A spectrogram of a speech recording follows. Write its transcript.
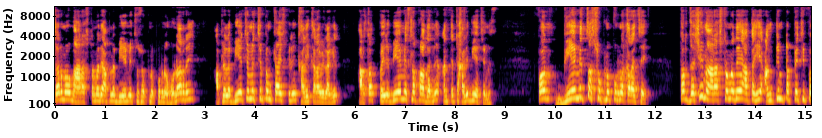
तर मग महाराष्ट्रामध्ये आपलं बी एम एचं स्वप्न पूर्ण होणार नाही. आपल्याला बी एच एम एसचे पण चॉईस फिलिंग खाली करावी लागेल. अर्थात पहिले बी एम एसला प्राधान्य आणि त्याच्याखाली बी एच एम एस पण बी एम एसचं स्वप्न पूर्ण करायचं आहे तर जशी महाराष्ट्रामध्ये आता ही अंतिम टप्प्याची प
